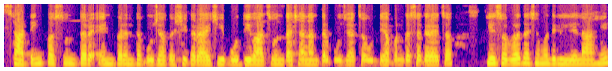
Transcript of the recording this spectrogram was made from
स्टार्टिंगपासून तर एंड पर्यंत पूजा कशी करायची पोती वाचून त्याच्यानंतर पूजाचं उद्यापन कसं करायचं हे सगळं त्याच्यामध्ये लिहिलेलं आहे.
